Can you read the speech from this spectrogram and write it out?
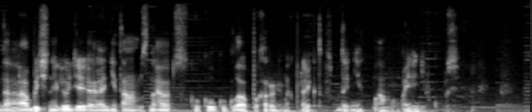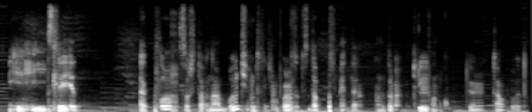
да, обычные люди, они там знают, сколько у Гугла похороненных проектов. Да нет, мама моя не в курсе. И если так сложится, что она будет чем-то этим пользоваться, допустим, это Android телефон купит, там будет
